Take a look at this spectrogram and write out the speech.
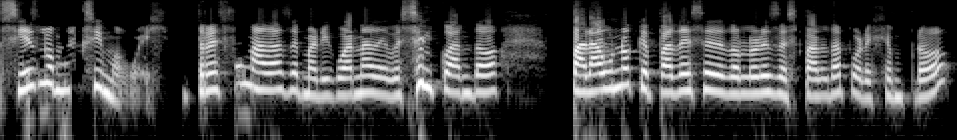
sí es lo máximo, güey. Tres fumadas de marihuana de vez en cuando para uno que padece de dolores de espalda, por ejemplo,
